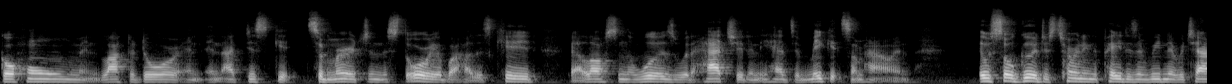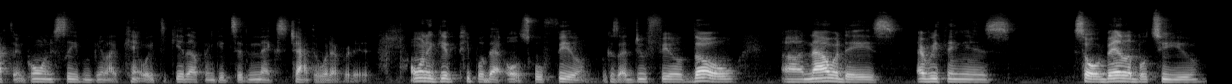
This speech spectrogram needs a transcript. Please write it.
go home and lock the door, and, and I just get submerged in the story about how this kid got lost in the woods with a hatchet and he had to make it somehow. And it was so good just turning the pages and reading every chapter and going to sleep and being like, can't wait to get up and get to the next chapter, whatever it is. I want to give people that old school feel because I do feel, though uh, nowadays everything is so available to you,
